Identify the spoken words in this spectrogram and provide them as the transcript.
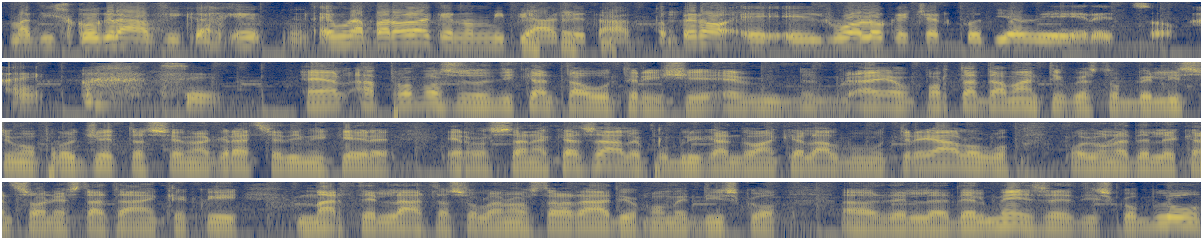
ma discografica che è una parola che non mi piace tanto però è, è il ruolo che cerco di avere insomma ecco. sì. E a, proposito di cantautrici, eh, hai portato avanti questo bellissimo progetto assieme a Grazia Di Michele e Rossana Casale, pubblicando anche l'album Trialogo. Poi una delle canzoni è stata anche qui martellata sulla nostra radio come disco uh, del, del mese, disco blu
